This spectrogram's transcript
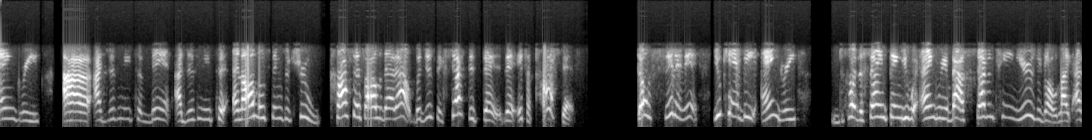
angry. I I just need to vent. I just need to, and all those things are true. Process all of that out, but just accept it that, that it's a process. Don't sit in it. You can't be angry for the same thing you were angry about 17 years ago. Like at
